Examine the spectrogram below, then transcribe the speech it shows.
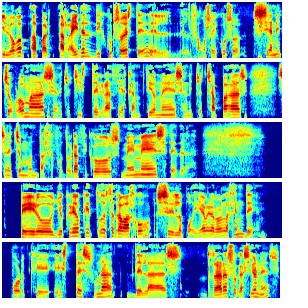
Y luego, a, raíz del discurso este, del, famoso discurso, se han hecho bromas, se han hecho chistes, gracias, canciones, se han hecho chapas, se han hecho montajes fotográficos, memes, etcétera. Pero yo creo que todo este trabajo se lo podía haber ahorrado la gente, porque esta es una de las raras ocasiones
